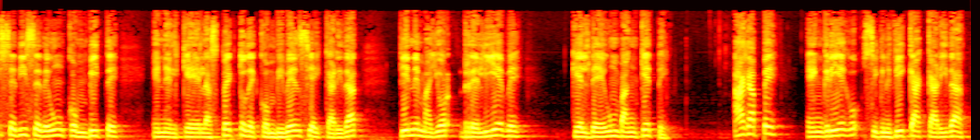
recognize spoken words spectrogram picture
se dice de un convite en el que el aspecto de convivencia y caridad tiene mayor relieve que el de un banquete. Ágape en griego significa caridad.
